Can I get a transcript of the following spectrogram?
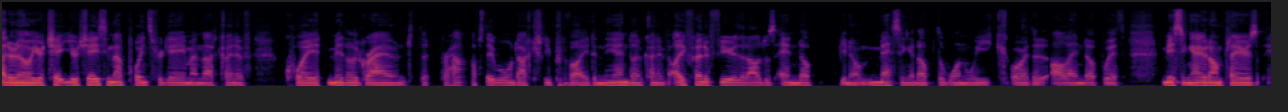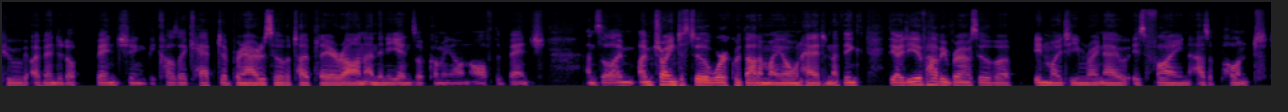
I don't know, you're ch- you're chasing that points per game and that kind of quiet middle ground that perhaps they won't actually provide in the end. I'm kind of I kind of fear that I'll just end up you know messing it up the one week or that I'll end up with missing out on players who I've ended up benching because I kept a Bernardo Silva type player on and then he ends up coming on off the bench. And so I'm I'm trying to still work with that in my own head. And I think the idea of having Bernardo Silva in my team right now is fine as a punt.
